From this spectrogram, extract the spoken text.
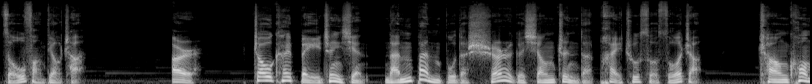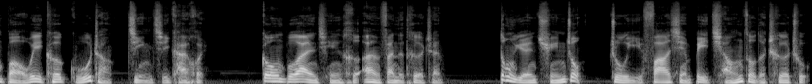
走访调查；二。召开北镇县南半部的十二个乡镇的派出所所长、厂矿保卫科股长紧急开会，公布案情和案犯的特征，动员群众注意发现被抢走的车处、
